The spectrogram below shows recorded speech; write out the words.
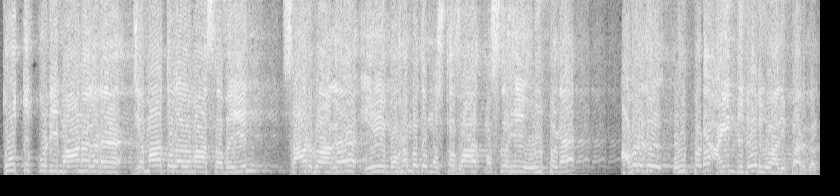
தூத்துக்குடி மாநகர ஜமாத் உலகமா சபையின் சார்பாக ஏ. முகமது முஸ்தபா மஸ்லஹி உள்பட அவர்கள் உள்பட ஐந்து பேர் விவாதிப்பார்கள்.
